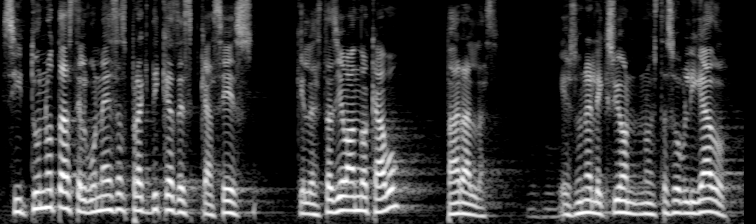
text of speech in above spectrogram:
Si tú notaste alguna de esas prácticas de escasez que la estás llevando a cabo, páralas. Es una elección, no estás obligado.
